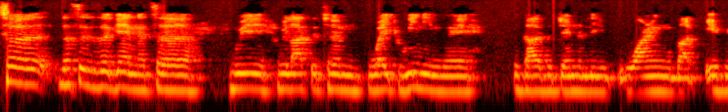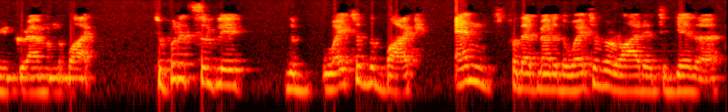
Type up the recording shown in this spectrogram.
So this is again, it's a we we like the term weight weenie, where the guys are generally worrying about every gram on the bike. To put it simply, the weight of the bike and for that matter, the weight of a rider together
